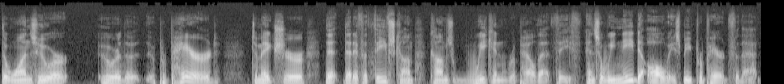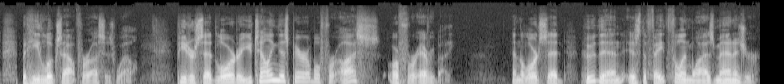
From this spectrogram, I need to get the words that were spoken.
the ones who are who are the prepared to make sure that, that if a thief's come comes, we can repel that thief. And so we need to always be prepared for that. But he looks out for us as well. Peter said, Lord, are you telling this parable for us or for everybody? And the Lord said, Who then is the faithful and wise manager,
